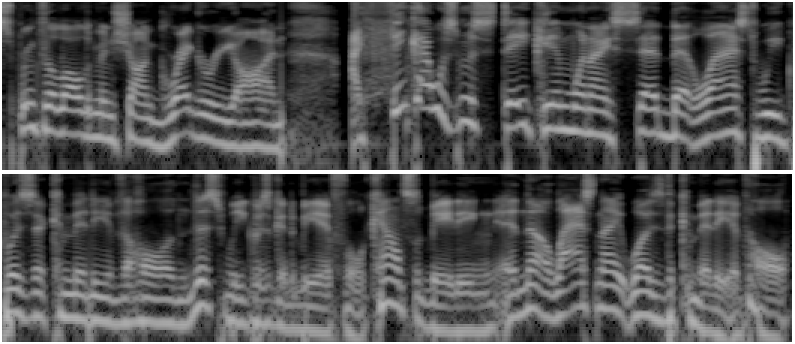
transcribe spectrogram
Springfield Alderman Sean Gregory on, I think I was mistaken when I said that last week was a committee of the whole and this week was going to be a full council meeting. And no, last night was the committee of the whole.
